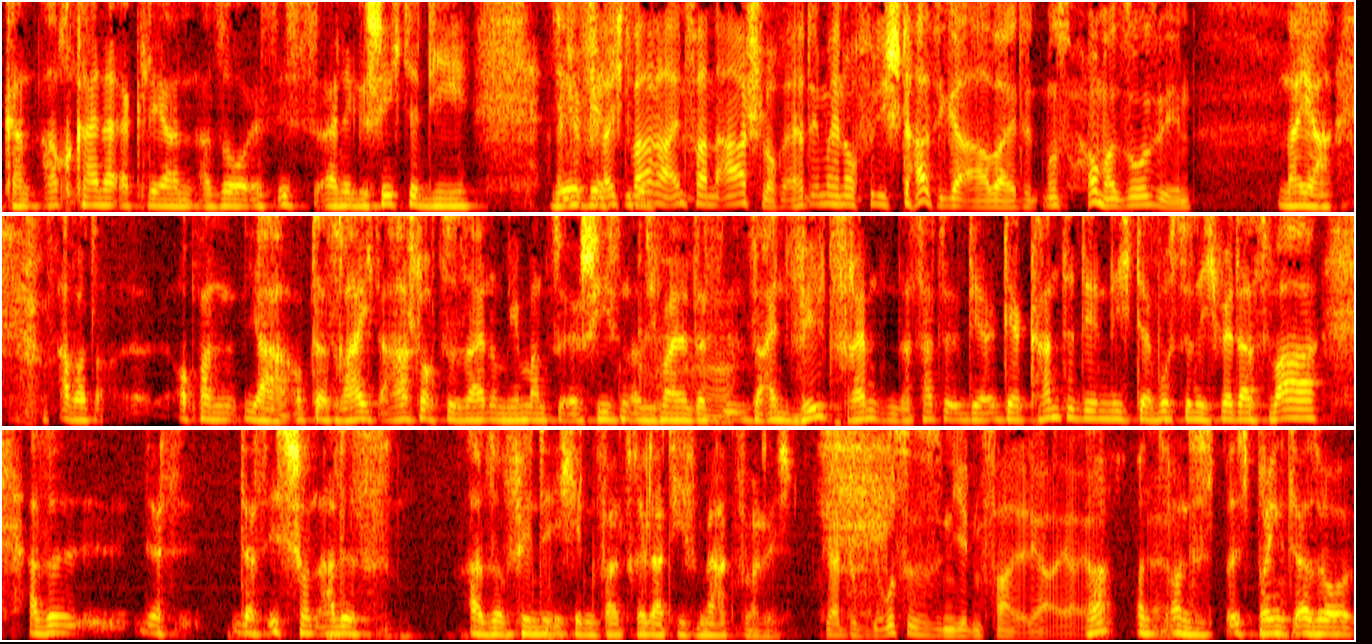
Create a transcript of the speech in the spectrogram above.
kann auch keiner erklären. Also es ist eine Geschichte, die sehr, also vielleicht sehr war er einfach ein Arschloch. Er hat immerhin auch für die Stasi gearbeitet, muss man auch mal so sehen. Naja, aber ob man, ja, ob das reicht, Arschloch zu sein, um jemanden zu erschießen. Also ich meine, das ist ein Wildfremden. Das hatte, der, der kannte den nicht, der wusste nicht, wer das war. Also das, das ist schon alles, also finde ich jedenfalls relativ merkwürdig. Ja, dubios ist es in jedem Fall, ja, ja, ja. ja und, und es, es bringt also,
